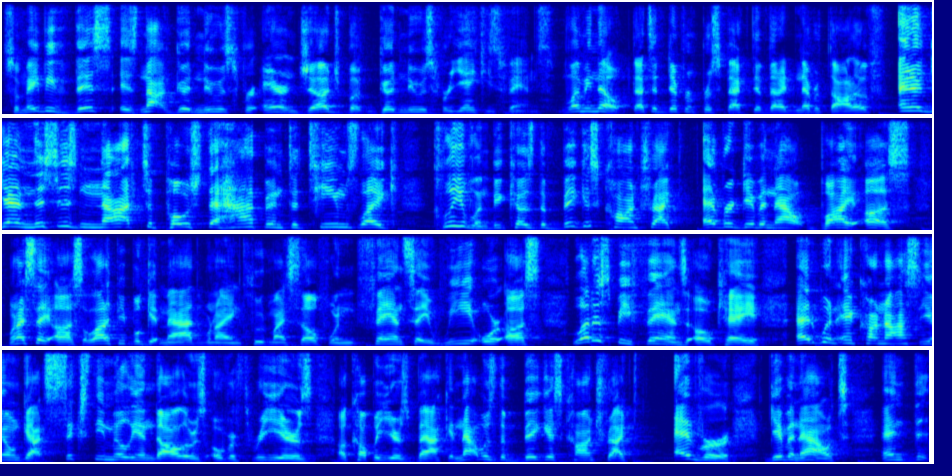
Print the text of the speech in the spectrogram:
So maybe this is not good news for Aaron Judge, but good news for Yankees fans. Let me know. That's a different perspective that I'd never thought of. And again, this is not supposed to happen to teams like Cleveland because the biggest contract ever given out by us, when I say us, a lot of people get mad when I include myself when fans say we or us. Let let us be fans, okay? Edwin Encarnacion got $60 million over three years a couple years back, and that was the biggest contract ever given out. And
